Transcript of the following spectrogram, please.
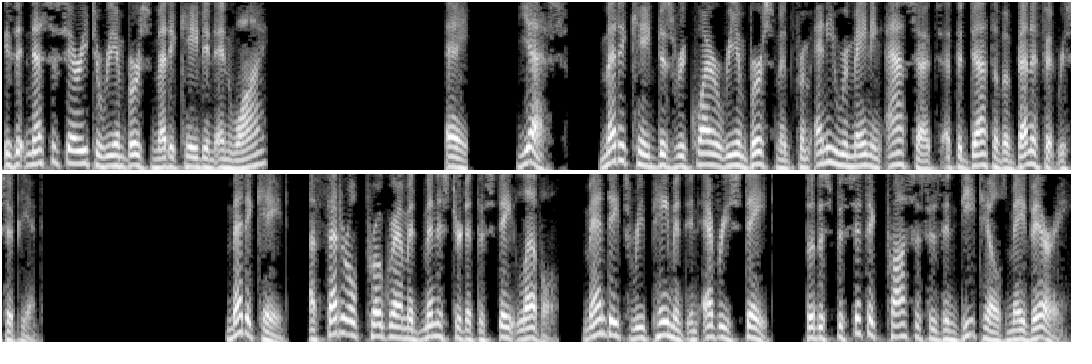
Is it necessary to reimburse Medicaid in NY? Yes. Medicaid does require reimbursement from any remaining assets at the death of a benefit recipient. Medicaid, a federal program administered at the state level, mandates repayment in every state, though the specific processes and details may vary.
